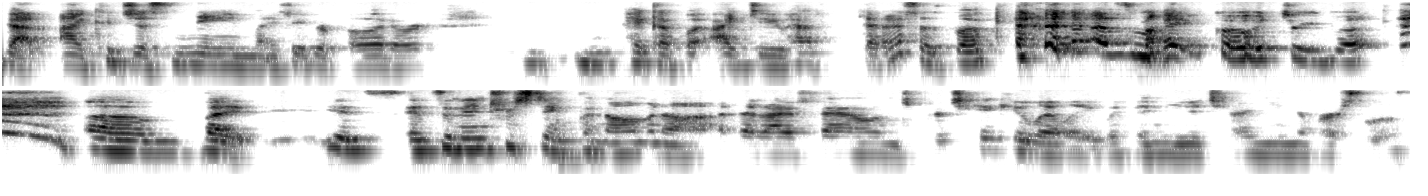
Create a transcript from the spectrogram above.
that I could just name my favorite poet or pick up. I do have Vanessa's book as my poetry book, um, but it's it's an interesting phenomena that I've found, particularly within Unitarian Universalism.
